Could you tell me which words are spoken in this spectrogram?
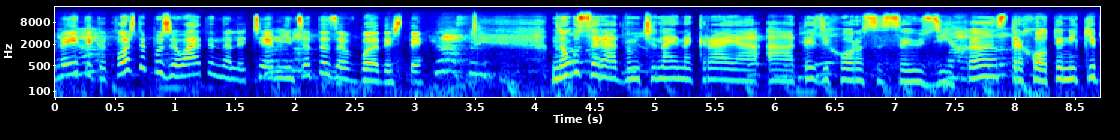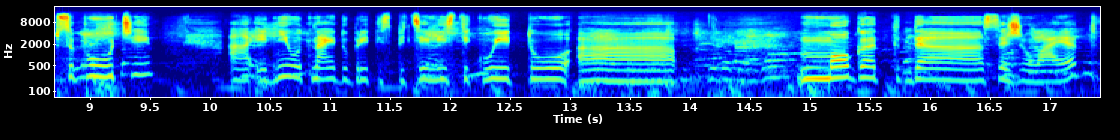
Здравейте! Какво ще пожелаете на лечебницата за в бъдеще? Много се радвам, че най-накрая тези хора се съюзиха. Страхотен екип се получи. А, едни от най-добрите специалисти, които а, могат да се желаят.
